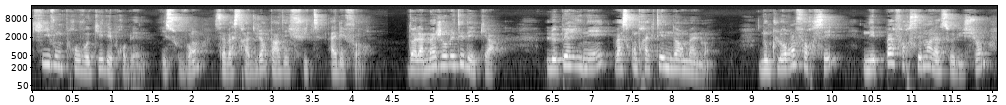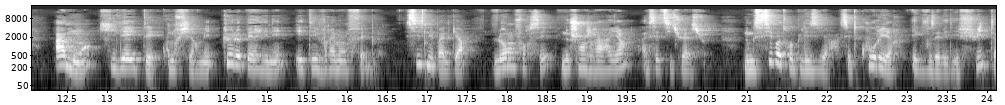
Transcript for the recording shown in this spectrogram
qui vont provoquer des problèmes. Et souvent, ça va se traduire par des fuites à l'effort. Dans la majorité des cas, le périnée va se contracter normalement. Donc le renforcer n'est pas forcément la solution, à moins qu'il ait été confirmé que le périnée était vraiment faible. Si ce n'est pas le cas, le renforcer ne changera rien à cette situation. Donc si votre plaisir c'est de courir et que vous avez des fuites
